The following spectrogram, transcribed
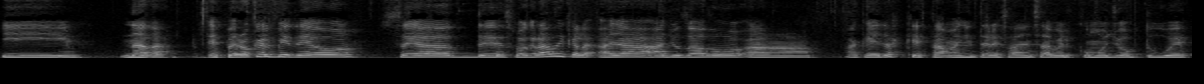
Y nada, espero que el video sea de su agrado y que haya ayudado a aquellas que estaban interesadas en saber cómo yo obtuve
